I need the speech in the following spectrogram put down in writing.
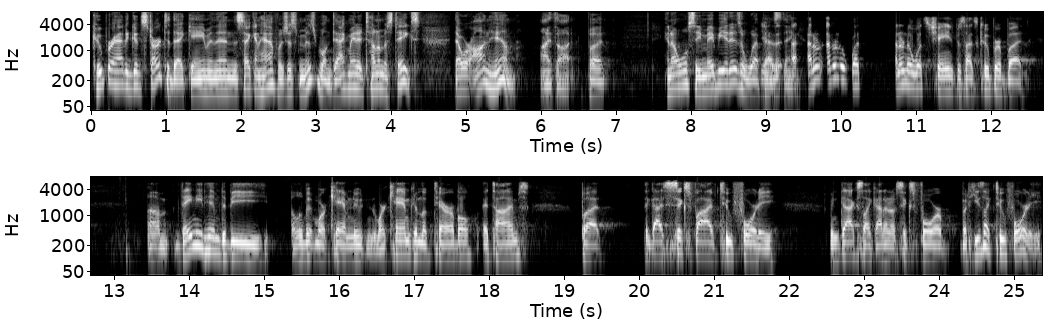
Cooper had a good start to that game, and then the second half was just miserable. And Dak made a ton of mistakes that were on him. I thought, but you know, we'll see. Maybe it is a weapons yeah, thing. I, I, don't. I don't know what. I don't know what's changed besides Cooper, but um, they need him to be a little bit more Cam Newton, where Cam can look terrible at times, but the guy's 6'5, 240. I mean, Dak's like, I don't know, 6'4, but he's like 240.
